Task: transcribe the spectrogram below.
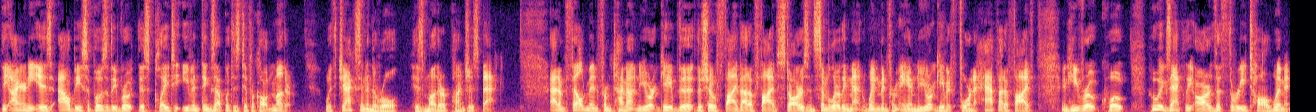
The irony is, Albee supposedly wrote this play to even things up with his difficult mother. With Jackson in the role, his mother punches back. Adam Feldman from Time Out New York gave the, the show five out of five stars, and similarly, Matt Windman from AM New York gave it four and a half out of five. And he wrote, quote, Who exactly are the three tall women,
